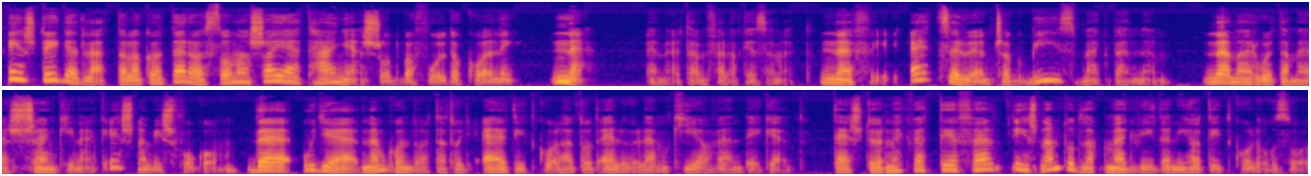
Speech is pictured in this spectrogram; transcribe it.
És téged láttalak a teraszon a saját hányásodba fuldokolni. Ne! Emeltem fel a kezemet. Ne félj, egyszerűen csak bíz meg bennem. Nem árultam el senkinek, és nem is fogom. De ugye nem gondoltad, hogy eltitkolhatod előlem ki a vendéged? Testőrnek vettél fel, és nem tudlak megvédeni, ha titkolózol.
